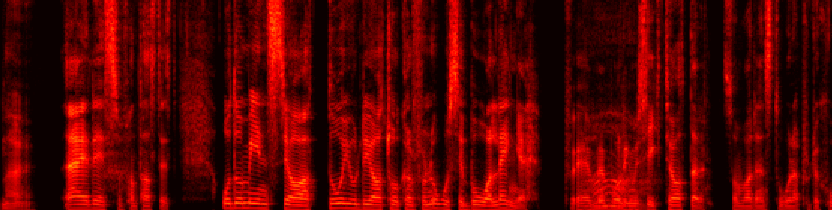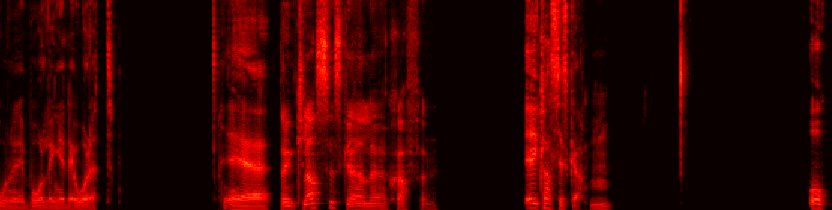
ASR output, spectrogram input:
Nej. nej det är så fantastiskt. Och då minns jag att då gjorde jag Trollkarlen från Oz i Borlänge. Eh, med Ah. Borlänge musikteater som var den stora produktionen i Borlänge det året. Eh, Den klassiska eller schaffer? eh, klassiska. Mm. Och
